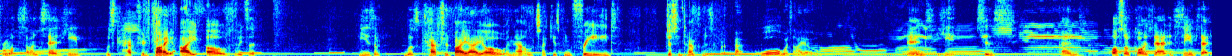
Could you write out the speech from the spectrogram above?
from what the song said, he was captured by I.O. So he's a he's a was captured by I.O. and now it looks like he's been freed just in time for this war with I.O. And he since and also according to that, it seems that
